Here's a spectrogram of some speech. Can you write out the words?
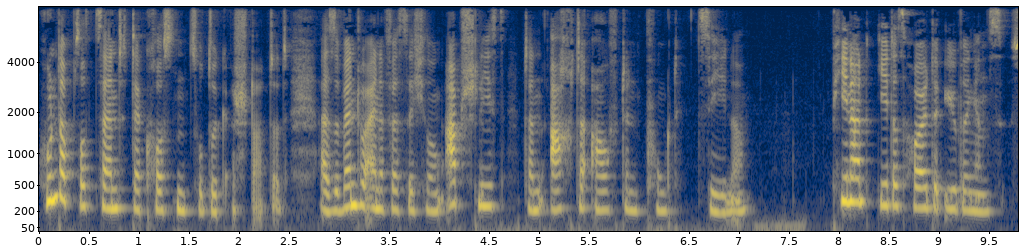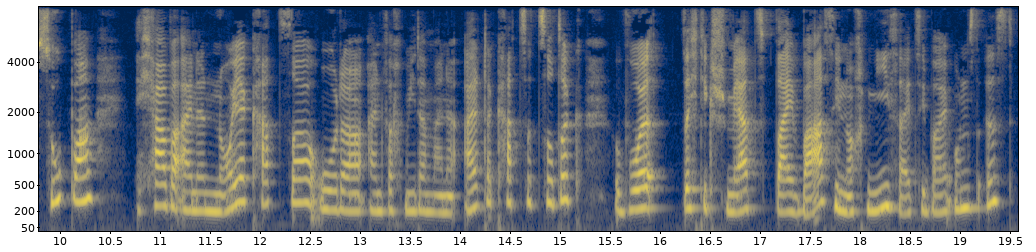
100% der Kosten zurückerstattet. Also wenn du eine Versicherung abschließt, dann achte auf den Punkt Zähne. Peanut geht es heute übrigens super. Ich habe eine neue Katze oder einfach wieder meine alte Katze zurück, obwohl richtig schmerzfrei war sie noch nie, seit sie bei uns ist.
